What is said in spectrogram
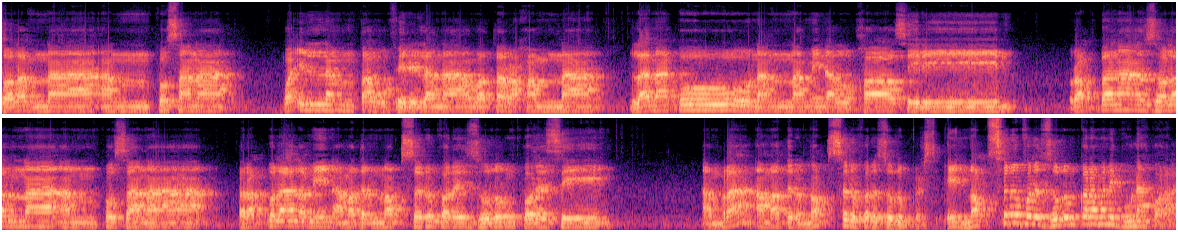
জলাবনা ওয়া ইল্লাম তাগফির লানা ওয়া তারহামনা আমাদের নফসের উপরে জুলুম করেছি। আমরা আমাদের নফসের উপরে জুলুম করছি। এই নফসের উপরে জুলুম করা মানে গুনাহ করা।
